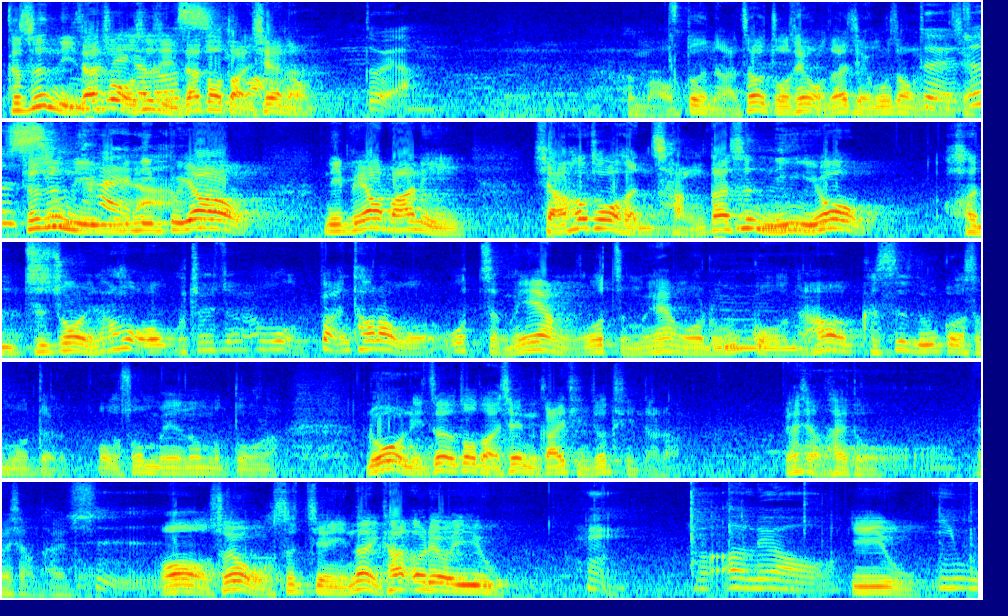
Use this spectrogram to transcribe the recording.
可是你在做的事情在做短线哦。对啊，很矛盾啊。这个昨天我在节目中也讲，就是，就是你你不要你不要把你想要做很长，但是你以后很执着。然后我我觉得我不然套到我我怎么样我怎么样我如果然后可是如果什么的，我说没有那么多了。如果你这个做短线，你该停就停的了，不要想太多，不要想太多。是哦，所以我是建议，那你看二六一五。嘿二六一五一五，好，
